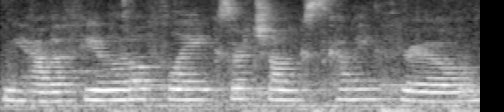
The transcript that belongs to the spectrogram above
We have a few little flakes or chunks coming through.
